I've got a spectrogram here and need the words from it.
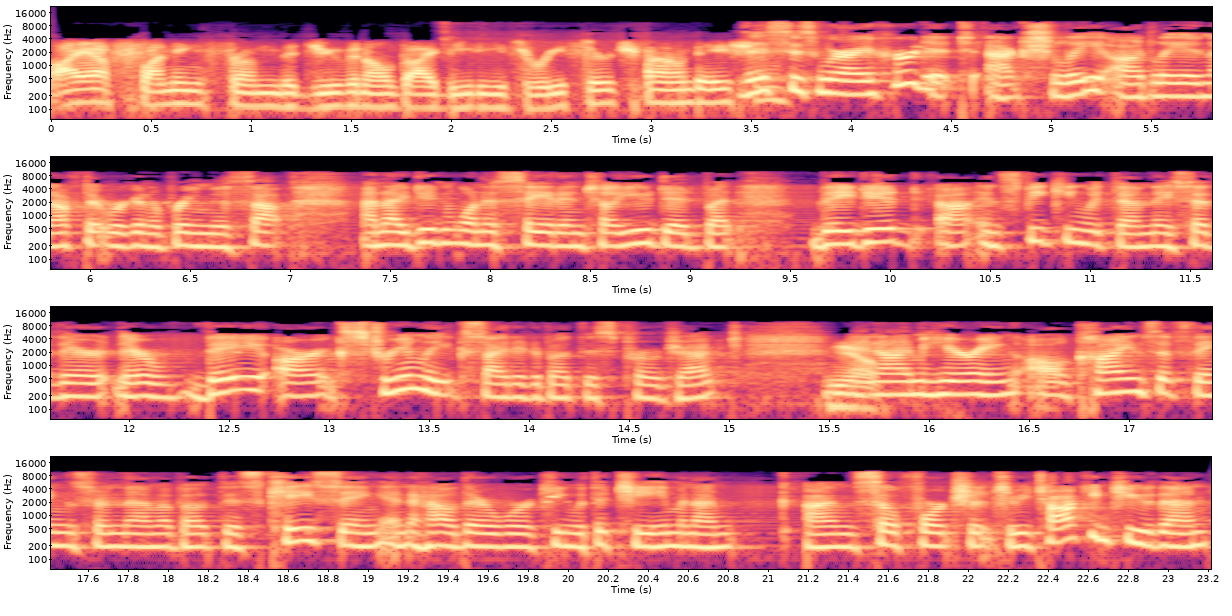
I have funding from the Juvenile Diabetes Research Foundation. This is where I heard it, actually, oddly enough, that we're going to bring this up. And I didn't want to say it until you did, but they did. Uh, in speaking with them, they said they're they're they are extremely excited about this project. Yeah. And I'm hearing all kinds of things from them about this casing and how they're working with the team. And I'm I'm so fortunate to be talking to you then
